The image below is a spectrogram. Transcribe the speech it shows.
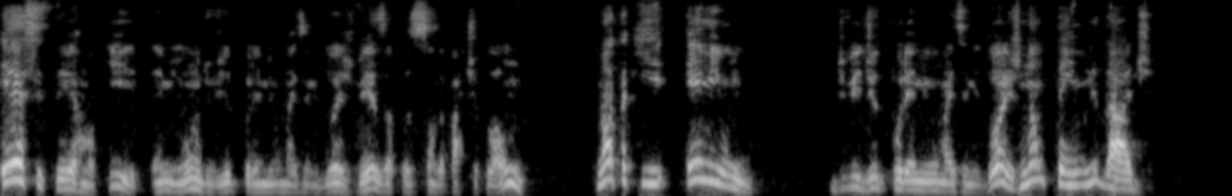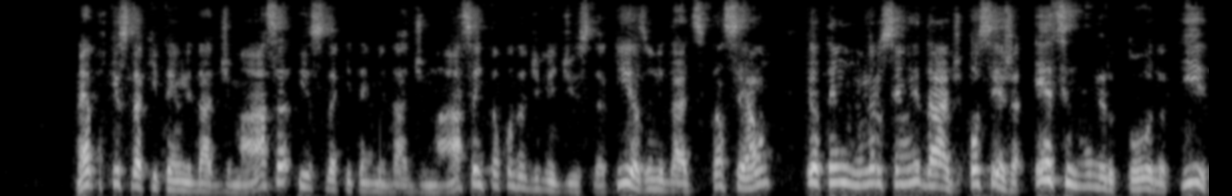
esse termo aqui, M1 dividido por M1 mais M2 vezes a posição da partícula 1, nota que M1 dividido por M1 mais M2 não tem unidade né? porque isso daqui tem unidade de massa, isso daqui tem unidade de massa, então quando eu dividir isso daqui, as unidades se cancelam, eu tenho um número sem unidade. Ou seja, esse número todo aqui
